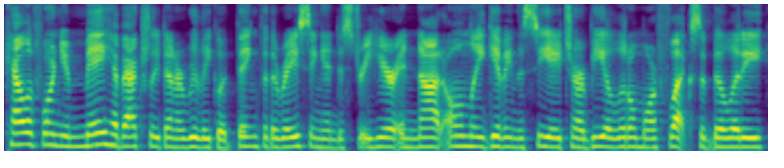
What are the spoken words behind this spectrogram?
California may have actually done a really good thing for the racing industry here in not only giving the CHRB a little more flexibility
